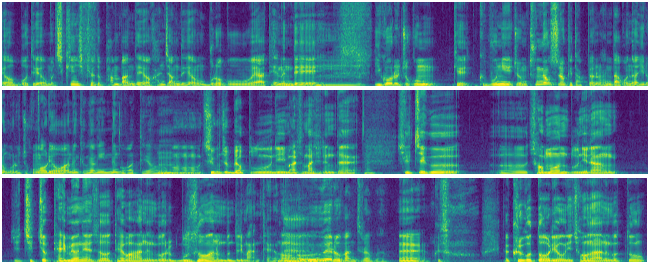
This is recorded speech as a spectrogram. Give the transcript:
돼요, 뭐 돼요, 뭐 치킨 시켜도 반반 돼요, 간장 돼요, 뭐 물어보야 되는데 음, 이거를 조금 이렇게 그분이 좀 퉁명스럽게 답변을 한다거나 이런 거를 조금 어려워하는 경향이 있는 것 같아요. 음. 어, 지금 좀 몇 분이 말씀하시는데 네. 실제 그 어, 점원분이랑 직접 대면해서 대화하는 거를 무서워하는 분들이 많대요. 네. 어, 의외로 많더라고요. 네, 그래서 그러니까 그것도 어려우니 전화하는 것도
